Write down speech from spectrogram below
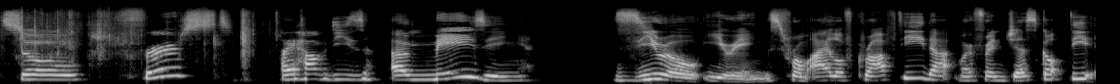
So first, I have these amazing zero earrings from I Love Crafty that my friend Jess got the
